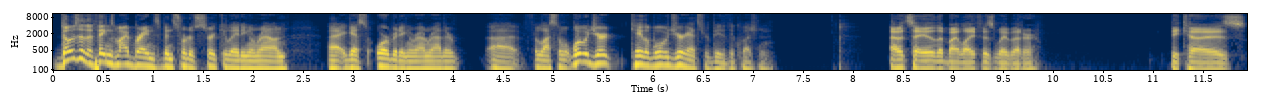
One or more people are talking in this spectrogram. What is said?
those are the things my brain's been sort of circulating around. Uh, I guess orbiting around rather uh, for last. What would your Caleb? What would your answer be to the question? I would say that my life is way better because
